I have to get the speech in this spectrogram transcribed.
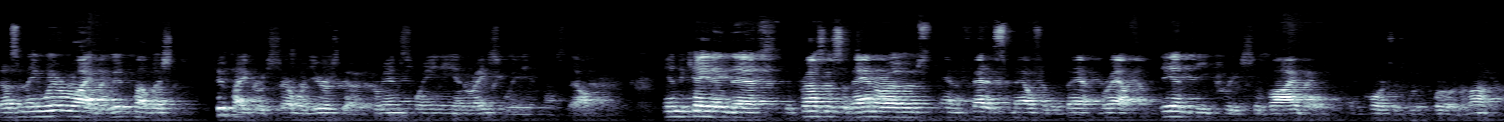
doesn't mean we were right, but we had published two papers several years ago, Corinne Sweeney and Ray Sweeney and myself, indicating that the presence of anaerobes and a fetid smell from the breath did decrease survival in horses with pleuropneumonia.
